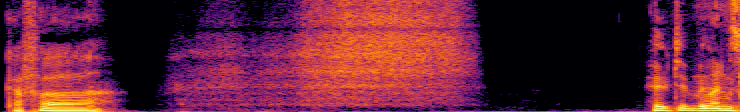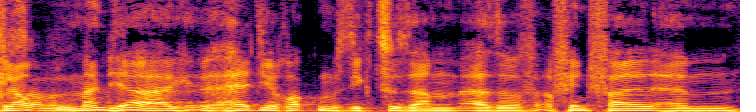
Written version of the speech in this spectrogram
Gaffer, Hält die Welt man glaubt, zusammen. man, ja, hält die Rockmusik zusammen. Also auf jeden Fall, ähm,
